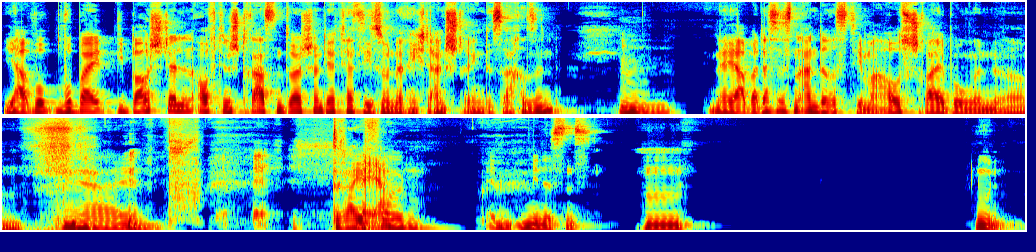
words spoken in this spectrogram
ja wo, wobei die Baustellen auf den Straßen Deutschland ja tatsächlich so eine recht anstrengende Sache sind. Mhm. Naja, aber das ist ein anderes Thema. Ausschreibungen. Ähm. Ja, drei naja, Folgen. Mindestens. Hm. Nun,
